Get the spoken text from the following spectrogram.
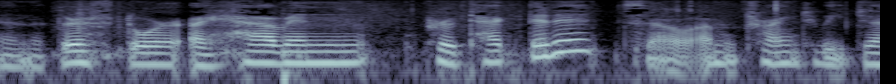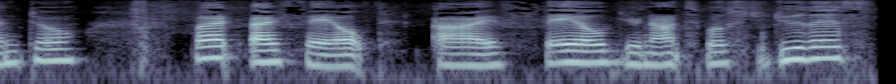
in the thrift store. I haven't protected it, so I'm trying to be gentle, but I failed. I failed. You're not supposed to do this.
